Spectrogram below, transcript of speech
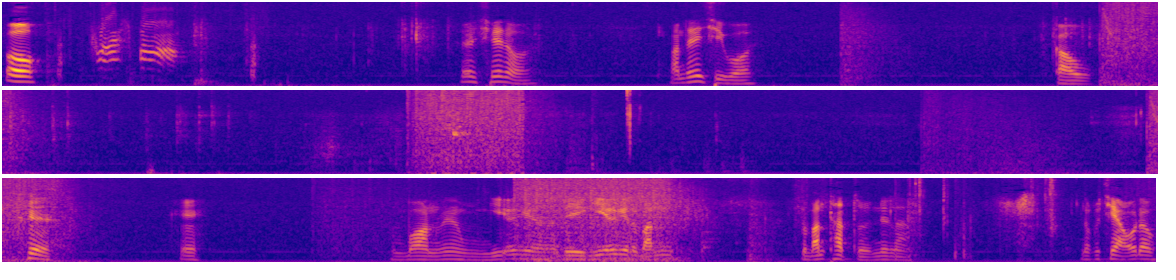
ô. Thế chết rồi. Bắn thế chịu rồi. Cầu. Thằng bon với thằng nghĩa kia, đi nghĩa kia nó bắn nó bắn thật rồi nên là nó có treo đâu?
